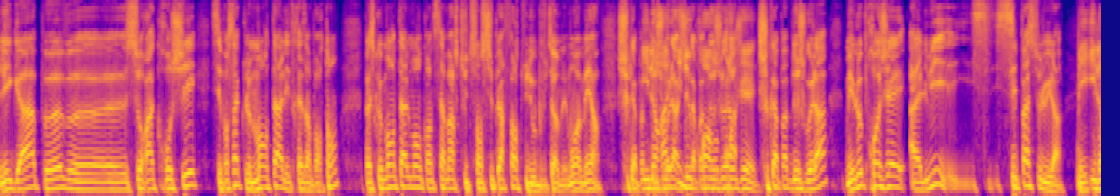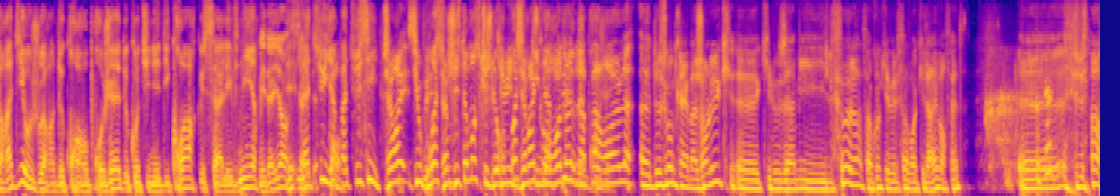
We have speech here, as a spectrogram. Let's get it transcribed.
les gars peuvent euh, se raccrocher. C'est pour ça que le mental est très important. Parce que mentalement, quand ça marche, tu te sens super fort. Tu dis, oh putain, mais moi, merde, je suis capable Il de jouer là, je suis de capable jouer là. projet. Je suis capable de jouer là. Mais le projet, à lui, c'est pas celui-là. Mais il leur a dit aux joueurs hein, de croire au projet, de continuer d'y croire, que ça allait venir. Mais d'ailleurs, Là-dessus, il n'y a Bon. pas de souci. j'aimerais s'il vous plaît Moi, justement, ce que je le reproche, j'aimerais qu'on redonne la parole euh, deux secondes quand même à Jean-Luc euh, qui nous a mis le feu là enfin quoi qu'il y avait le feu avant qu'il arrive en fait euh, Jean-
